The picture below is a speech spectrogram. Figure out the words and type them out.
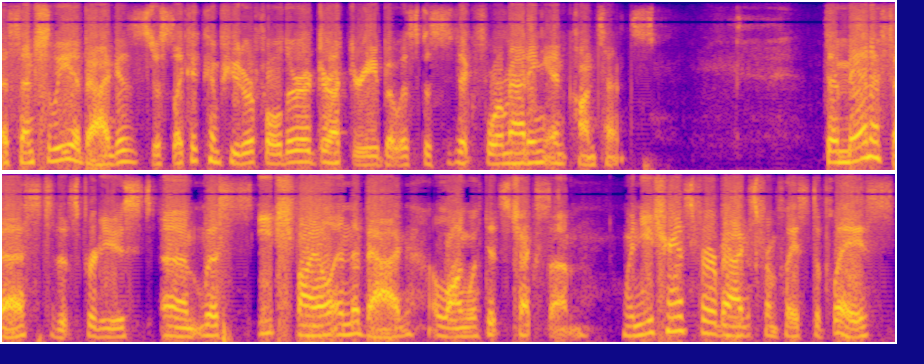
Essentially, a bag is just like a computer folder or directory, but with specific formatting and contents. The manifest that's produced um, lists each file in the bag along with its checksum. When you transfer bags from place to place,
